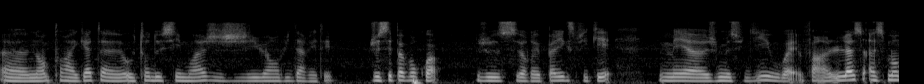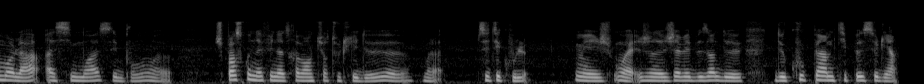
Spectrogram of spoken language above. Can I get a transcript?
non, pour Agathe, autour de six mois, j'ai eu envie d'arrêter. Je ne sais pas pourquoi, je ne saurais pas l'expliquer, mais je me suis dit, ouais, enfin là, à ce moment-là, à six mois, c'est bon. je pense qu'on a fait notre aventure toutes les deux. voilà, c'était cool. Mais ouais, j'avais besoin de, de, couper un petit peu ce lien.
